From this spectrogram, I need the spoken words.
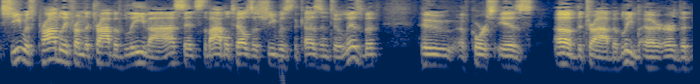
she was probably from the tribe of Levi, since the Bible tells us she was the cousin to Elizabeth, who, of course, is of the tribe of Levi, or, the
